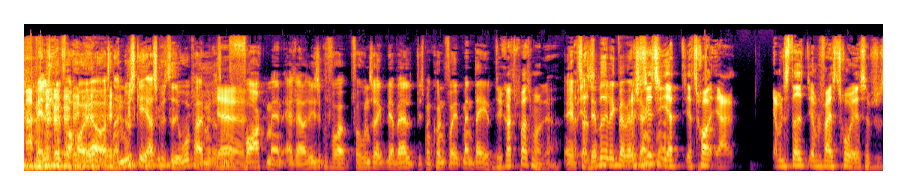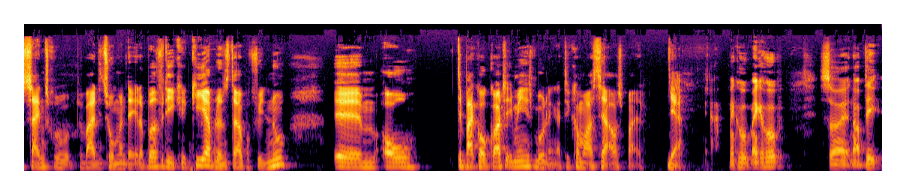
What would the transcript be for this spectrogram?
vælter fra højre, og sådan, og nu skal jeg skulle sidde i Europaparlamentet, og sådan, Ja. fuck man, er der risiko for, for hun så ikke bliver valgt, hvis man kun får et mandat? Det er et godt spørgsmål, ja. Ja, jeg, altså, jeg ved heller ikke, hvad synes, valgchancen jeg, er. jeg, jeg tror, jeg, jeg vil stadig, jeg vil faktisk tro, at SF sagtens skulle bevare de to mandater, både fordi Kia er blevet en større profil nu, øhm, og det bare går godt i meningsmålinger. Det kommer også til at afspejle. Ja. Man kan, håbe- man kan håbe. Så øh, nå, det,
